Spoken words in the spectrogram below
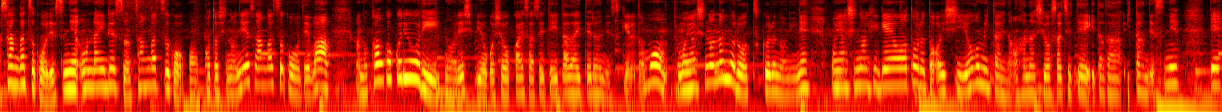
3月号ですねオンラインレッスン3月号今年のね3月号ではあの韓国料理のレシピをご紹介させていただいてるんですけれどももやしのナムルを作るのにねもやしのひげを取ると美味しいよみたいなお話をさせていただいたんですね。で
